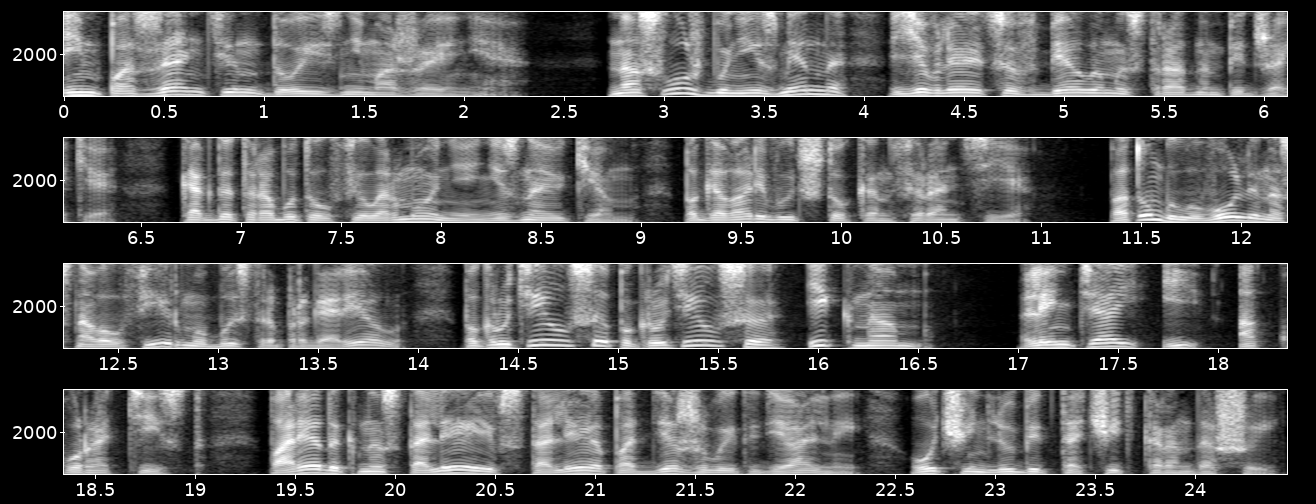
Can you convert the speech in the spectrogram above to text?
Импозантен до изнеможения. На службу неизменно является в белом эстрадном пиджаке — когда-то работал в филармонии, не знаю кем. Поговаривают, что конферансье. Потом был уволен, основал фирму, быстро прогорел. Покрутился, покрутился и к нам. Лентяй и аккуратист. Порядок на столе и в столе поддерживает идеальный. Очень любит точить карандаши.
